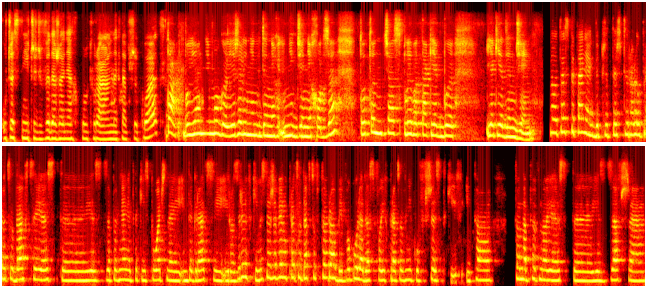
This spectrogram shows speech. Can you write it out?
uczestniczyć w wydarzeniach kulturalnych na przykład? Tak, bo ja nie mogę, jeżeli nigdy nie, nigdzie nie chodzę, to ten czas spływa tak jakby jak jeden dzień. No to jest pytanie, jakby, czy też czy rolą pracodawcy jest, y, jest zapewnianie takiej społecznej integracji i rozrywki. Myślę, że wielu pracodawców to robi w ogóle dla swoich pracowników wszystkich i to, to na pewno jest, y, jest, zawsze,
